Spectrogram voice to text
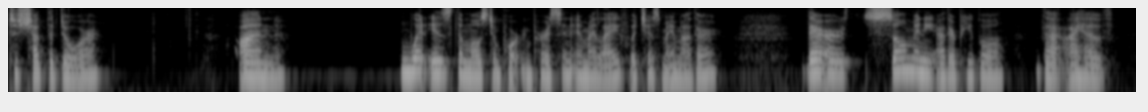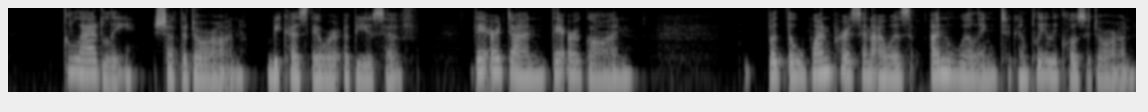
to shut the door on what is the most important person in my life, which is my mother. There are so many other people that I have gladly shut the door on because they were abusive. They are done, they are gone. But the one person I was unwilling to completely close the door on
